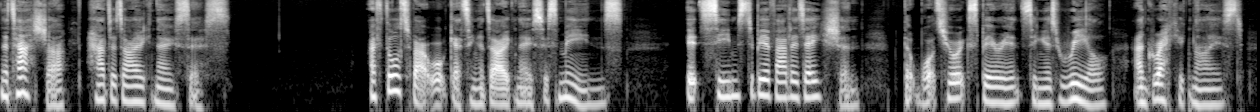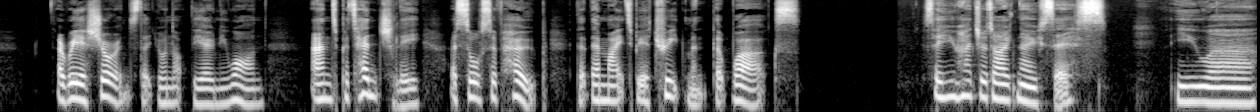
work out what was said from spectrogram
Natasha had a diagnosis. I've thought about what getting a diagnosis means. It seems to be a validation that what you're experiencing is real and recognised, a reassurance that you're not the only one, and potentially a source of hope that there might be a treatment that works. So, you had your diagnosis. You were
